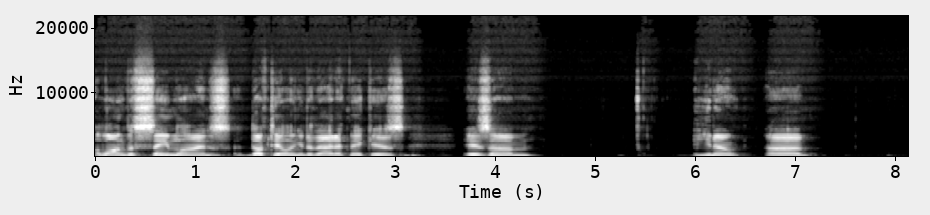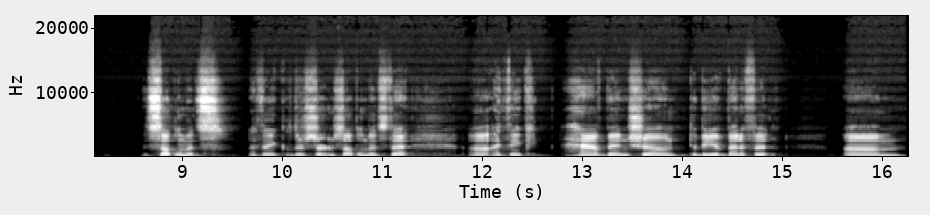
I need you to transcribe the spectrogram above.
along the same lines, dovetailing into that, I think is is um, you know uh, supplements. I think there's certain supplements that uh, I think have been shown to be of benefit. Um,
